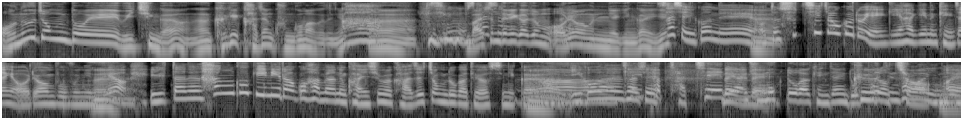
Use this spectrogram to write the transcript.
어느 정도의 위치인가요? 난 그게 가장 궁금하거든요. 아, 예. 지금 사실- 말씀드리기가 좀 어려운 얘기인가 이게? 사실 이거는 네. 어떤 수치적으로 얘기하기는 굉장히 어려운 부분인데요. 네. 일단은 한국인이라고 하면은 관심을 가질 정도가 되었으니까요. 네. 아, 이거는 사실 K-팝 자체에 대한 네, 네. 주목도가 굉장히 높아진 그렇죠. 상황인 거죠. 네.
